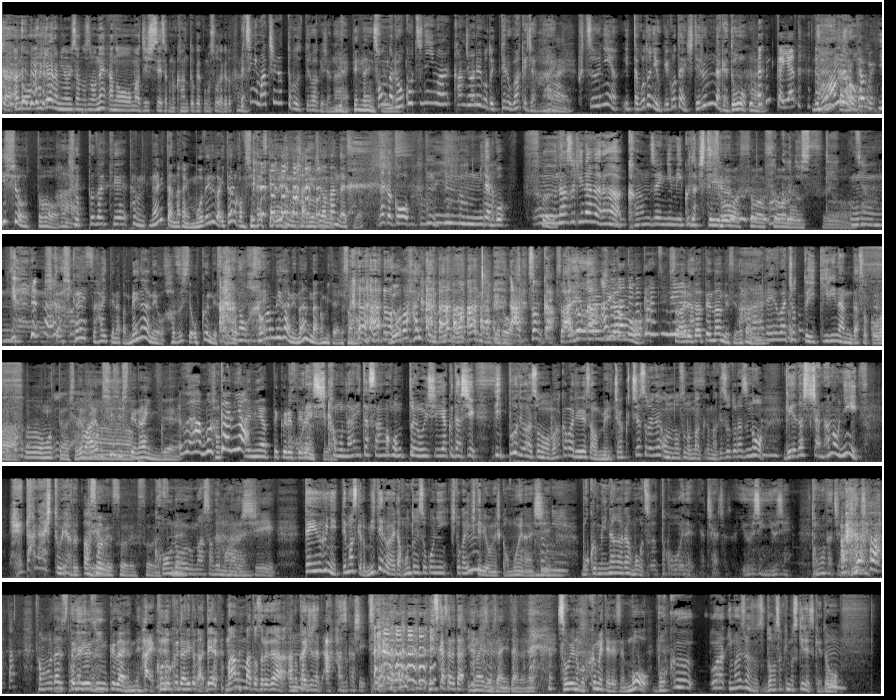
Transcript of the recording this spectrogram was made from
から、あの、萩原みのりさんのそのね、あの、まあ、自主制作の監督役もそうだけど、別に間違ったこと言ってるわけじゃない。言ってないんですよね。そんな露骨に悪感じ悪いこと言ってるわけじゃない。はい。普通に言ったことに受け答えしてるんだけど、はい。なんかやだ。なんだろう。多分衣装とはい。ちょっとだけ、多分成田の中にモデルがいたのかもしれないですけど嫌な俳優わかんないですよ。なんかこう、うん、うん、みたいな、こう、そうなずきながら完全に見下している。そうそうそうなんですようん控え室入ってなんか眼鏡を外しておくんですけど、はいその眼鏡何なのみたいな、その、動画入ってるのかなんかわかんないけど、あ、そっか。そうあの感じがもうの感じね、そう、あれ伊達なんですよね、多あ分。れはちょっとイキリなんだ、そこは。そう思ってました。でもあれも指示してないんで、うわもう一回見よう勝手にやってくれてこれる。しかも成田さんが本当に美味しい役だし、一方ではその若葉龍英さんはめちゃくちゃそれね、あのそのま負けず劣らずの芸達者なのに、下手な人やるっていう。あ、そうです、そうです、そうです、ね。このうまさでもあるし、っていうふうに言ってますけど、見てる間、本当にそこに人が生きてるようにしか思えないし、僕見ながらもうずっとこう上で、いや違う違う、友人、友人、友達だ、友人。友達と友人くだりね。はい、このくだりとか。で、まんまとそれが、あの、回収されて、あ、恥ずかしい。見つかされた今泉さんみたいなね。そういうのも含めてですね、もう僕は今泉さんどの作品も好きですけど、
